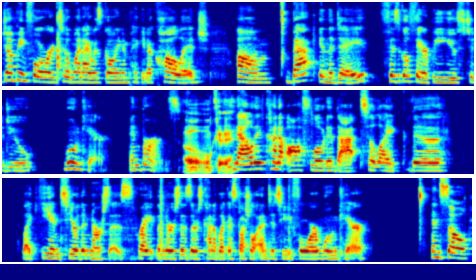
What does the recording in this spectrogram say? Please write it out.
jumping forward to when I was going and picking a college, um, back in the day, physical therapy used to do wound care and burns. Oh, okay. Now they've kind of offloaded that to like the like ENT or the nurses, right? The nurses, there's kind of like a special entity for wound care. And so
